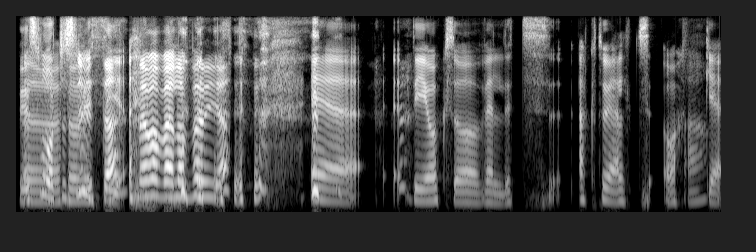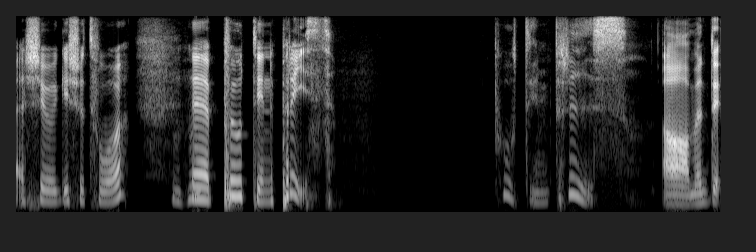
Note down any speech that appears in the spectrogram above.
Det är eh, svårt att får vi sluta när man väl har börjat. eh, det är också väldigt aktuellt och Ja. eh, 2022. Mhm. Eh, Putinpris. Putinpris. Ja, men det,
